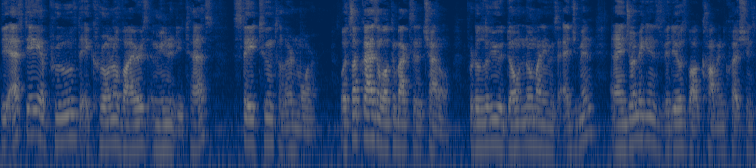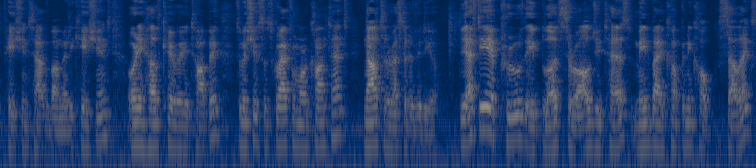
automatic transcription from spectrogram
The FDA approved a coronavirus immunity test. Stay tuned to learn more. What's up guys and welcome back to the channel. For those of you who don't know, my name is Edgman and I enjoy making these videos about common questions patients have about medications or any healthcare related topic. So make sure to subscribe for more content. Now to the rest of the video. The FDA approved a blood serology test made by a company called Cellex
